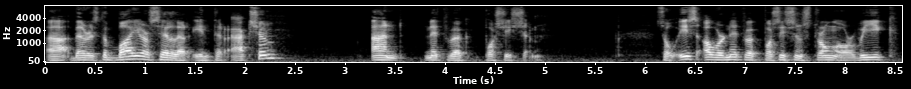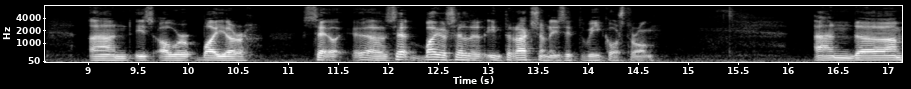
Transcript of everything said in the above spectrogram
there is the buyer-seller interaction and network position. So is our network position strong or weak? And is our buyer uh, buyer seller interaction is it weak or strong? And uh,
